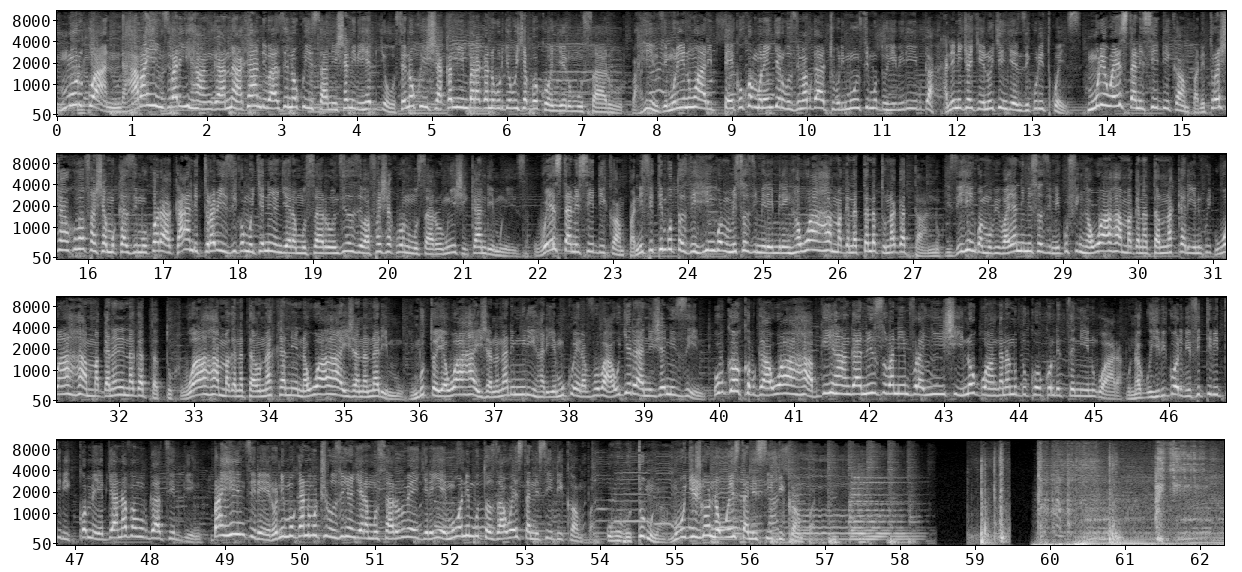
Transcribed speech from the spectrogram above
mu rwanda abahinzi barihangana kandi bazi no kwisanisha n'ibihe byose no kwishakamo imbaraga n'uburyo bushya bwo kongera umusaruro. Bahinzi muri intwari pe kuko murengera ubuzima bwacu buri munsi muduha ibiribwa kandi ni cyo kintu cy'ingenzi kuri twese. Muri western cd company turashaka kubafasha mu kazi mukora kandi turabizi ko mukeneye inyongeramusaruro nziza zibafasha kubona umusaruro mwinshi kandi mwiza. Western cd company ifite imbuto zihingwa mu misozi miremire nka waha magana atandatu na gatanu. Izihingwa mu bibaya n'imisozi migufi nka waha magana atanu na karindwi waha magana ane na gatatu waha magana atanu na kane na waha ijana na rimwe. Imbuto ya waha ijana na rimwe irihariye mu kwera vuba ugereranije n'izindi. Ubwoko bwa waha bwihangana izuba n'imvura nyinshi no guhangana n'udukoko ndetse n'indwara. Bunaguha ibigori bifite ibiti bikomeye byanavamo ubwatsi bw'inka. Bahinzi rero nimugana umucuruzi w'inyongeramusaruro ubegereye mubona imbuto za western cd company. Ubu butumwa mubugijweho na western cd company.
